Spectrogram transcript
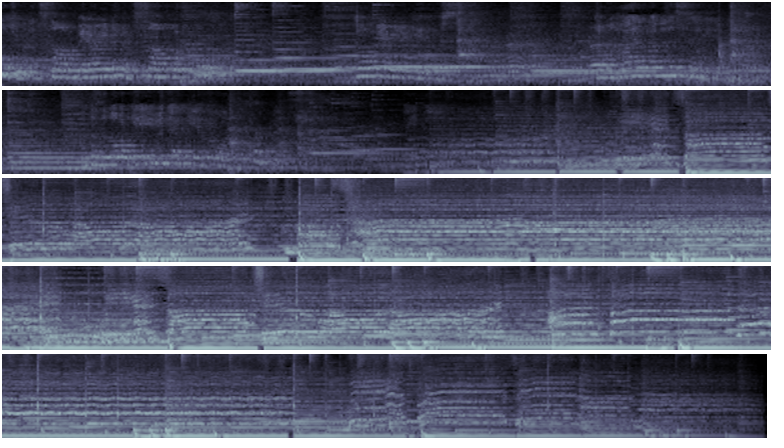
children, and some bury them, and some were poor. Don't bury your gifts. Don't hide them under the sand. Because the Lord gave you that gift for a purpose. Amen. We exalt you.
